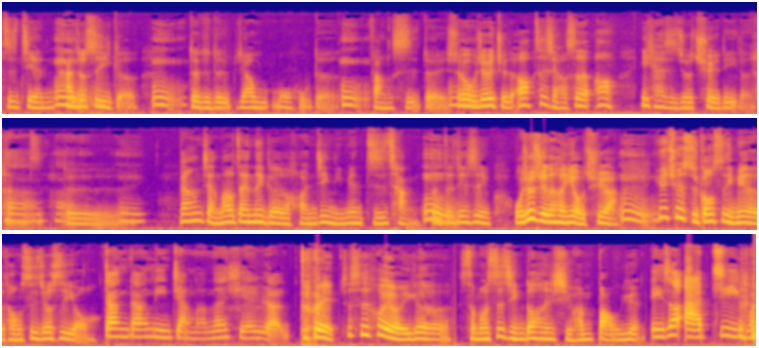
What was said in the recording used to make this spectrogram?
之间，他就是一个，嗯对对对，比较模糊的嗯方式。对，所以我就会觉得，哦，这个角色，哦，一开始就确立了这样子。对对对刚刚讲到在那个环境里面，职场的这件事情，我就觉得很有趣啊。嗯，因为确实公司里面的同事就是有刚刚你讲的那些人，对，就是会有一个什么事情都很喜欢抱怨。你说阿纪吗？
